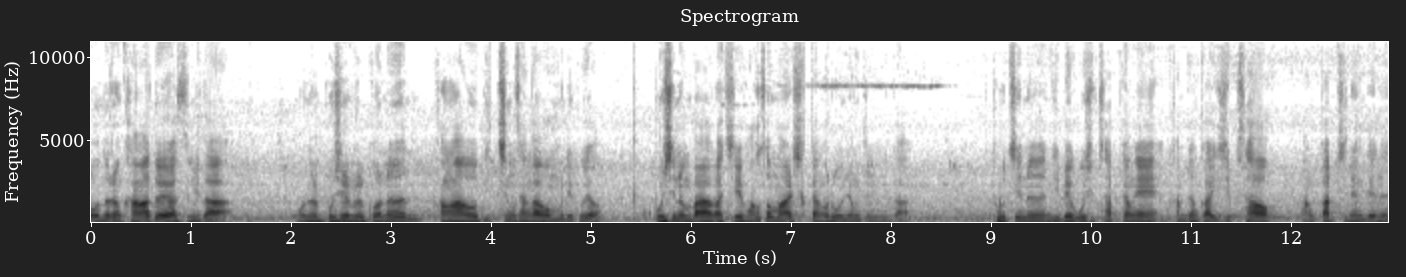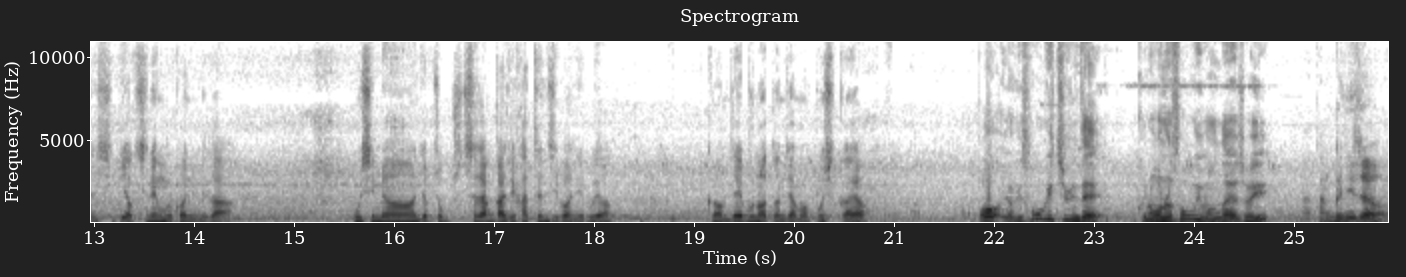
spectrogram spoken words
오늘은 강화도에 왔습니다. 오늘 보실 물건은 강화읍 2층 상가 건물이고요. 보시는 바와 같이 황소마을 식당으로 운영 중입니다. 토지는 254평에 감정가 24억, 반값 진행되는 12억 진행 물건입니다. 보시면 옆쪽 주차장까지 같은 집원이고요. 그럼 내부는 어떤지 한번 보실까요? 어 여기 소고기집인데 그럼 오늘 소고기 먹나요 저희? 아, 당근이죠.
